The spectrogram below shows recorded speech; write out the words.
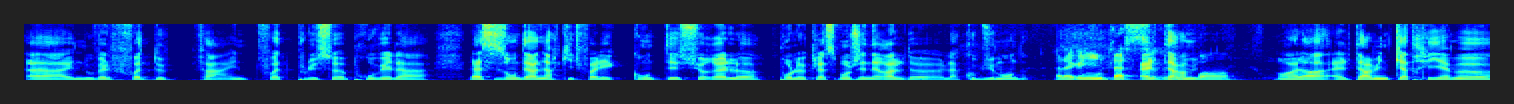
a une nouvelle fois de, enfin, une fois de plus euh, prouvé la, la saison dernière qu'il fallait compter sur elle pour le classement général de la Coupe du Monde. Elle a gagné une place, Elle termine- hein. Voilà, elle termine quatrième euh,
